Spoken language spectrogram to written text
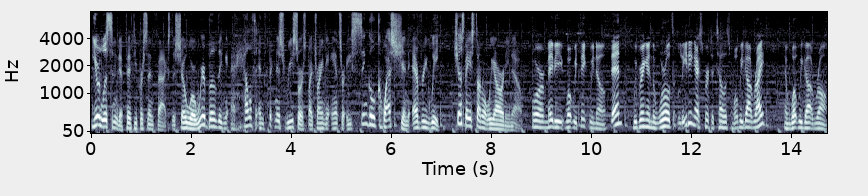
You're listening to 50% Facts, the show where we're building a health and fitness resource by trying to answer a single question every week, just based on what we already know. or maybe what we think we know. Then we bring in the world's leading expert to tell us what we got right and what we got wrong.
